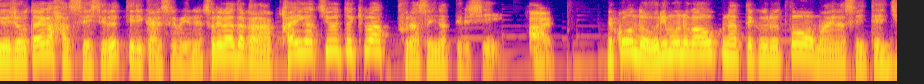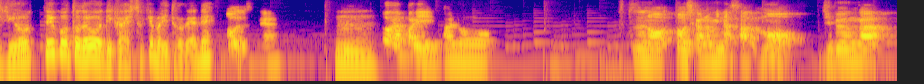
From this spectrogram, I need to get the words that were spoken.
いう状態が発生してるって理解すればいいね。それがだから買いが強い時はプラスになってるしはい。で今度売り物が多くなってくるとマイナスに転じるよっていうことでを理解しておけばいいってことだよね。そうですね。うん、やっぱりあの普通の投資家の皆さんも自分が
